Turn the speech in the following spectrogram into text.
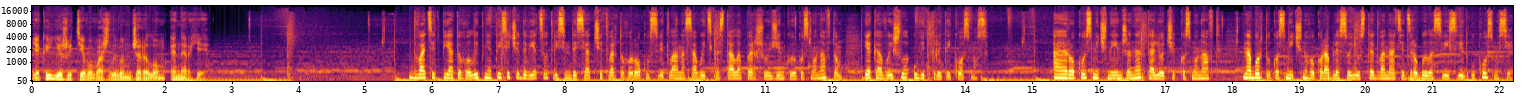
який є життєво важливим джерелом енергії. 25 липня 1984 року Світлана Савицька стала першою жінкою-космонавтом, яка вийшла у відкритий космос. Аерокосмічний інженер та льотчик-космонавт на борту космічного корабля Союз Т-12 зробила свій слід у космосі,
